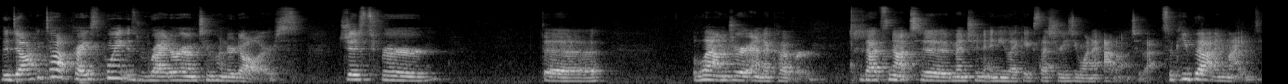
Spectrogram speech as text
The DockATot price point is right around $200 just for the lounger and a cover. That's not to mention any like accessories you want to add on to that. So keep that in mind.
